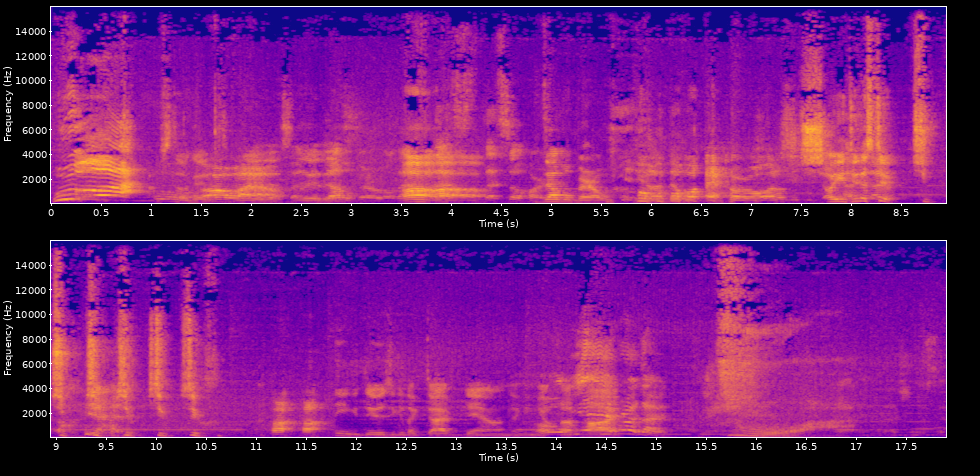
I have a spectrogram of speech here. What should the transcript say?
Whoa! I'm still good. Oh, wow. Look at this. Look at this. Double barrel roll. That, oh, oh, that's, oh, oh. So hard. Double barrel. Yeah, double barrel. I don't think Oh, you do this too. Shoot, shoot, shoot, shoot, shoot, shoot. Ha ha. thing you can do is you could like dive down. Like you can go Oh, up yeah, high. bro, diamond. Yeah, that's really sick.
